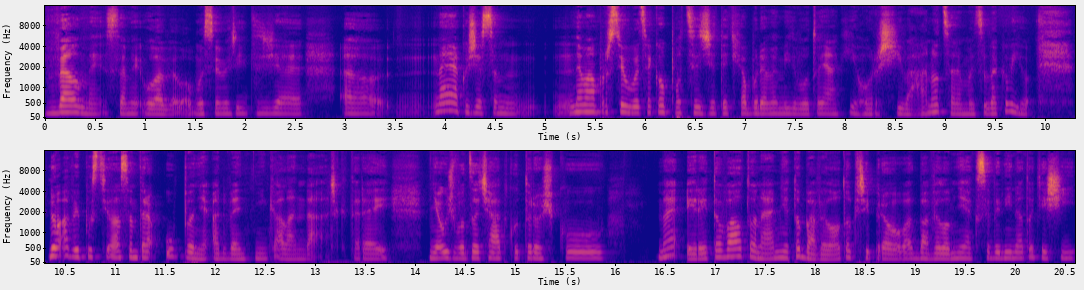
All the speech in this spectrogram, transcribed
velmi se mi ulevilo, musím říct, že uh, ne jako, že jsem, nemám prostě vůbec jako pocit, že teďka budeme mít o to nějaký horší Vánoce nebo něco takového. No a vypustila jsem teda úplně adventní kalendář, který mě už od začátku trošku ne, iritoval to ne, mě to bavilo to připravovat, bavilo mě, jak se Vilí na to těší,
